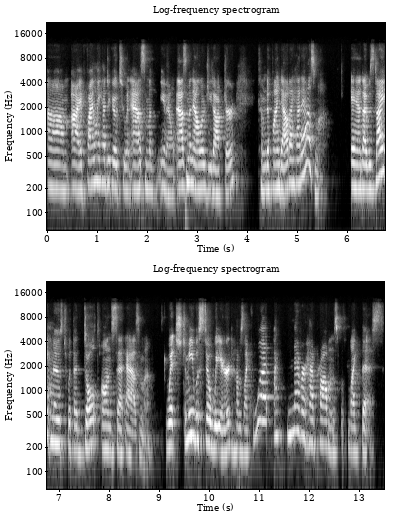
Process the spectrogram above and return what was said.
Um, I finally had to go to an asthma, you know, asthma and allergy doctor. Come to find out, I had asthma, and I was diagnosed with adult onset asthma, which to me was still weird. I was like, "What? I've never had problems with, like this."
